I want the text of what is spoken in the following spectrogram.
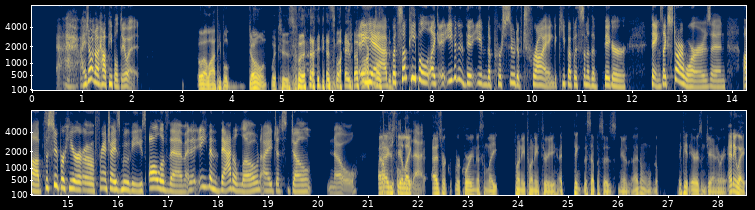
I don't know how people do it. Well, a lot of people don't, which is I guess why the uh, yeah. But some people like even in the even the pursuit of trying to keep up with some of the bigger things like Star Wars and uh, the superhero franchise movies, all of them, and even that alone, I just don't know. I just feel like that. as we're recording this in late 2023, I think this episode's near. I don't know. Maybe it airs in January. Anyway,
